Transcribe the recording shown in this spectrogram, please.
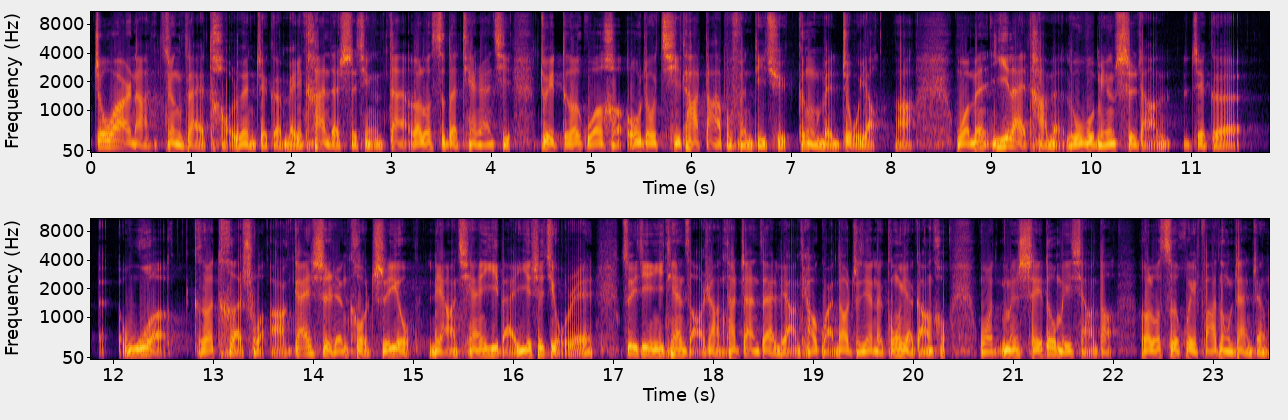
周二呢，正在讨论这个煤炭的事情，但俄罗斯的天然气对德国和欧洲其他大部分地区更为重要啊！我们依赖他们。卢布明市长这个沃。格特说：“啊，该市人口只有两千一百一十九人。最近一天早上，他站在两条管道之间的工业港口。我们谁都没想到俄罗斯会发动战争。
